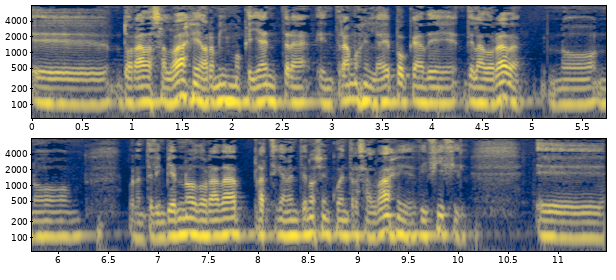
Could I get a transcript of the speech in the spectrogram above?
eh, dorada salvaje, ahora mismo que ya entra, entramos en la época de, de la dorada. No, no, durante el invierno dorada prácticamente no se encuentra salvaje, es difícil. Eh,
